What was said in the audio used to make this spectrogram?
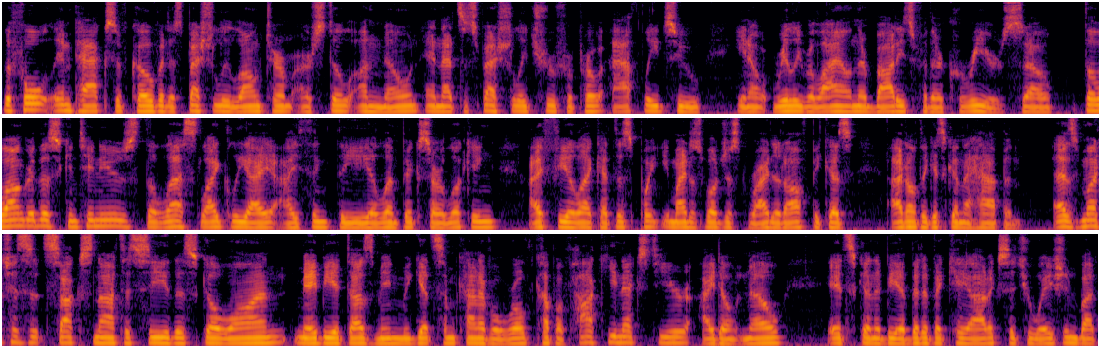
The full impacts of COVID, especially long term, are still unknown, and that's especially true for pro athletes who, you know, really rely on their bodies for their careers. So the longer this continues, the less likely I, I think the Olympics are looking. I feel like at this point you might as well just write it off because I don't think it's going to happen. As much as it sucks not to see this go on, maybe it does mean we get some kind of a World Cup of Hockey next year. I don't know. It's going to be a bit of a chaotic situation, but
